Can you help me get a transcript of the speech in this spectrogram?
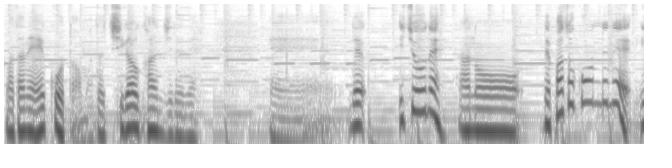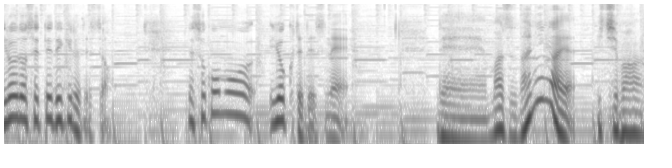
またね、エコーとはまた違う感じでね、えー、で、一応ね、あのー、で、パソコンでね、いろいろ設定できるんですよ。で、そこも良くてですね、で、まず何が一番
